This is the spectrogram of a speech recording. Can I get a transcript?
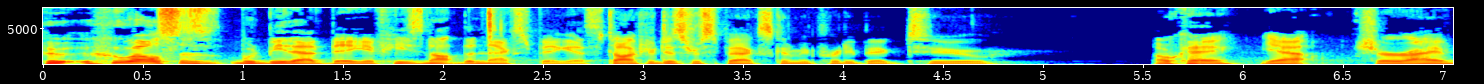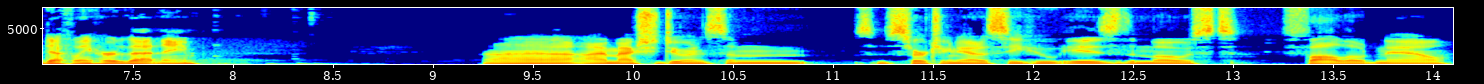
Who who else is would be that big if he's not the next biggest? Dr. Disrespect's going to be pretty big too. Okay, yeah, sure. I have definitely heard that name. Uh, I'm actually doing some some searching now to see who is the most followed now.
